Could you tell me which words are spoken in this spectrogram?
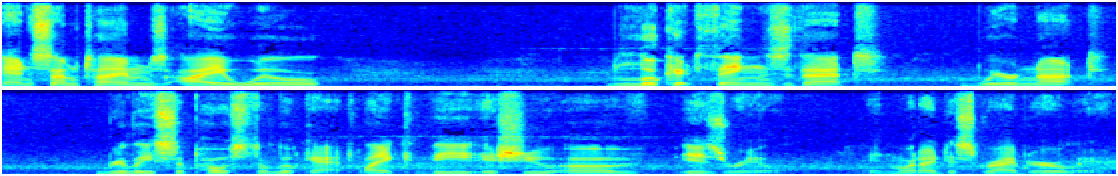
And sometimes I will look at things that we're not really supposed to look at, like the issue of Israel in what I described earlier.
